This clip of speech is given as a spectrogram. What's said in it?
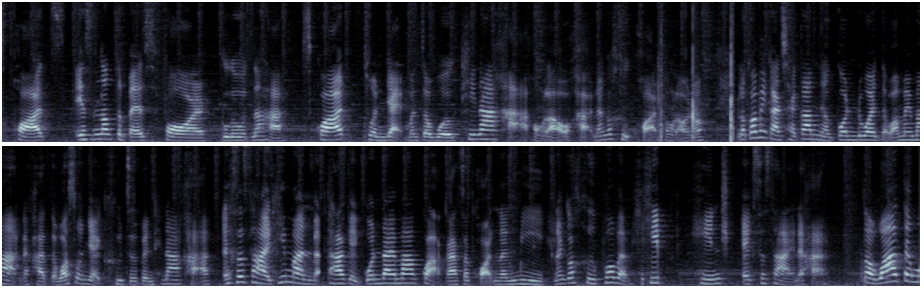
squat is not the best for glute นะคะ squat ส่วนใหญ่มันจะ work ที่หน้าขาของเราค่ะ นั่นก็คือ quad ของเราเนาะแล้วก็มีการใช้กล้ามเนื้อก้นด้วยแต่ว่าไม่มากนะคะ แต่ว่าส่วนใหญ่คือจะเป็นที่หน้าขา exercise ที่มันแบบ target ก้นได้มากกว่าการ squat นั้นมี นั่นก็คือพวกแบบ hip hinge exercise นะคะ แต่ว่าแตงโม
